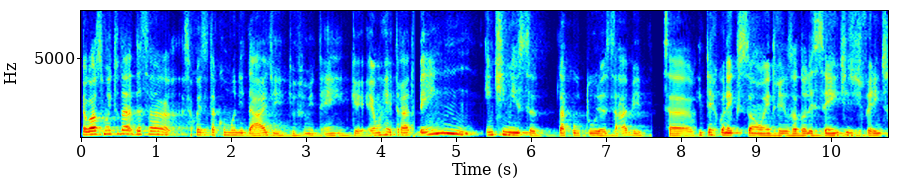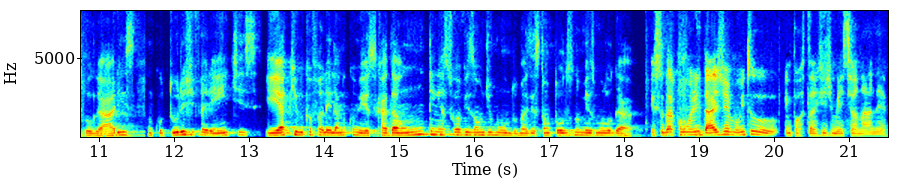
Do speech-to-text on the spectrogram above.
Eu gosto muito da, dessa essa coisa da comunidade que o filme tem, porque é um retrato bem intimista da cultura, sabe? essa interconexão entre os adolescentes de diferentes lugares, com culturas diferentes, e é aquilo que eu falei lá no começo, cada um tem a sua visão de mundo, mas estão todos no mesmo lugar. Isso da comunidade é muito importante de mencionar, né?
